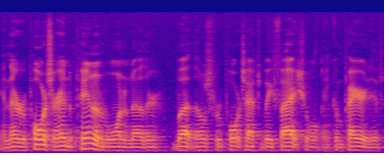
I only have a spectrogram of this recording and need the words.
And their reports are independent of one another, but those reports have to be factual and comparative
